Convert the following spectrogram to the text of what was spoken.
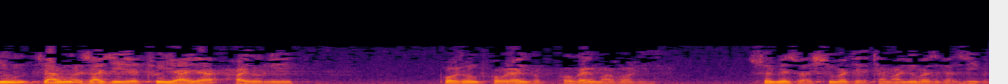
ယူချမှုအစရှိတဲ့ထွေရရအာယုန်ကြီး ပေါ်တော့ပေါ်လိုက်ပေါ်ကိုက်မှာပေါ့လေဆွေးမြတ်စွာရှုမှတ်တဲ့ဓမ္မလူပါစတာသိပ္ပံ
